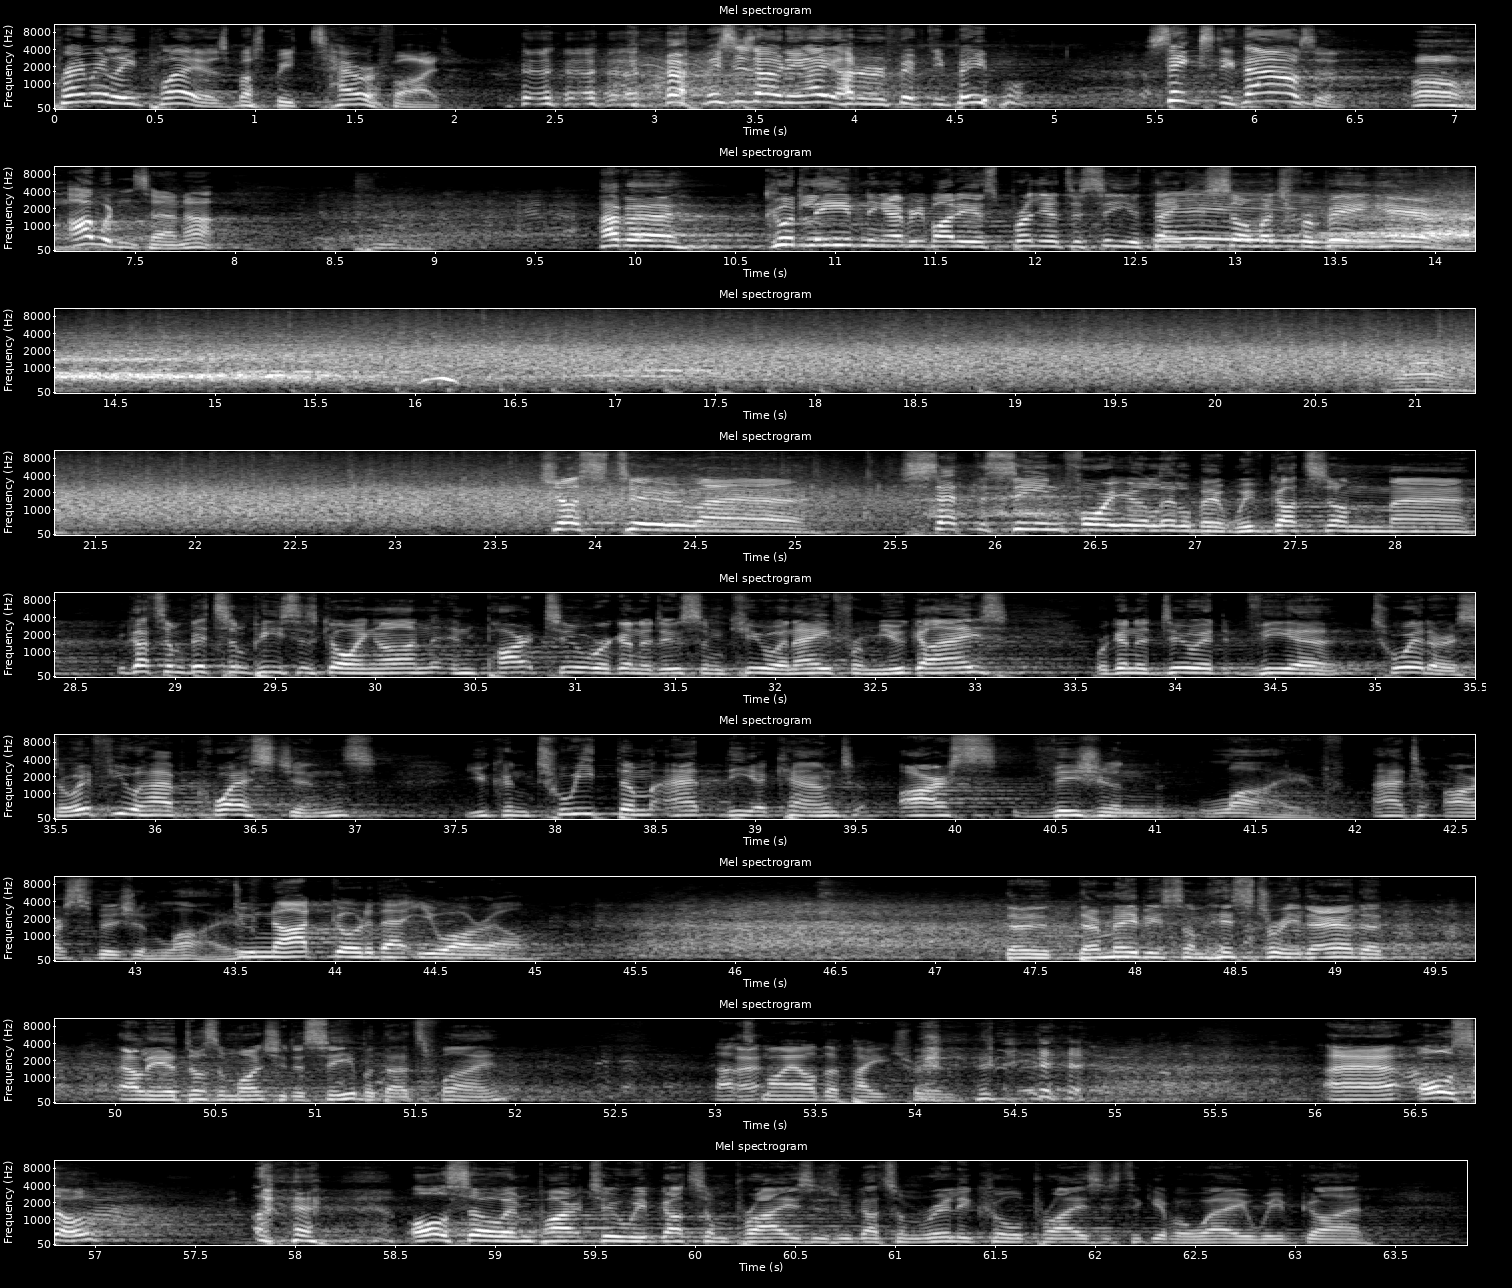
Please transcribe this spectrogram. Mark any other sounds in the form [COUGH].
Premier League players must be terrified. [LAUGHS] this is only 850 people. 60,000. Oh. I wouldn't turn up. Have a good evening, everybody. It's brilliant to see you. Thank you so much for being here. Wow. Just to uh, set the scene for you a little bit, we've got some uh, we've got some bits and pieces going on. In part two, we're going to do some Q and A from you guys. We're going to do it via Twitter. So if you have questions, you can tweet them at the account Ars Vision Live at Ars Vision Live. Do not go to that URL. There, there may be some history there that Elliot doesn't want you to see, but that's fine. That's my other Patreon. [LAUGHS] Uh, also, [LAUGHS] also in part two, we've got some prizes. We've got some really cool prizes to give away. We've got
